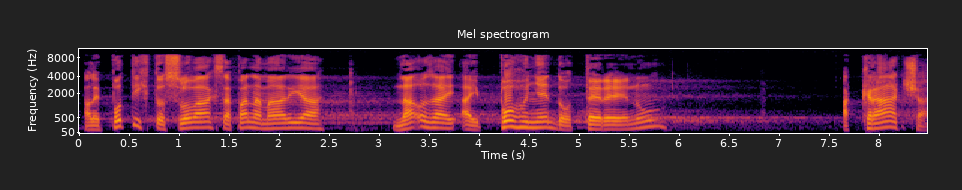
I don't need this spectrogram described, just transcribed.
Ale po týchto slovách sa Pána Mária naozaj aj pohne do terénu a kráča.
